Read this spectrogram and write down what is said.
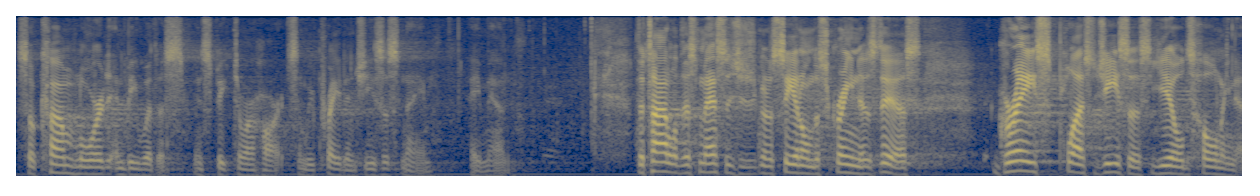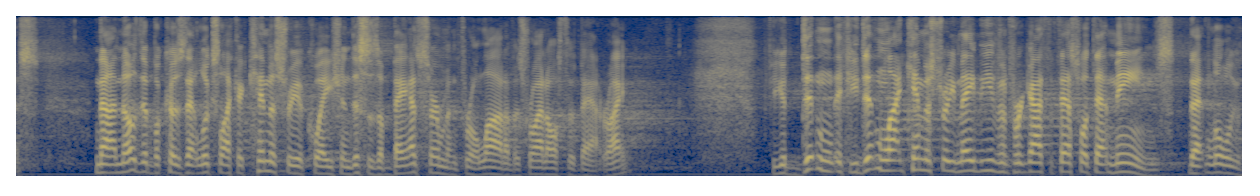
So come, Lord, and be with us and speak to our hearts. And we pray it in Jesus' name. Amen. The title of this message, as you're going to see it on the screen, is this Grace plus Jesus yields holiness. Now, I know that because that looks like a chemistry equation, this is a bad sermon for a lot of us right off the bat, right? If you didn't, if you didn't like chemistry, maybe even forgot that that's what that means, that little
